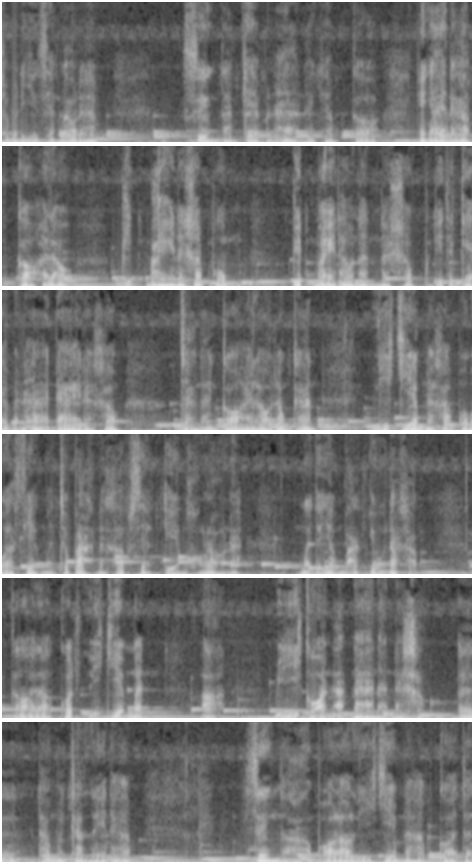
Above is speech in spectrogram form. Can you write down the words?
จะไม่ได้ยินเสียงเรานะครับ ซึ่งการแก้ปัญหานะครับ ก็ง่ายๆนะครับ ก็ให้เราปิดไมค์นะครับ ผมปิดไมค์เท่านั้นนะครับเพื่อที่จะแก้ปัญหาได้นะครับ จากนั้นก็ให้เราทำการรีเกมนะครับ เพราะว่าเสียงมันจะบั๊กนะครับ เสียงเกมของเรานะมันจะยังบั๊กอยู่นะครับ ก็ให้เรากดรีเกมเหมือนอ่า วิธีก่อนนะหน้านั้นนะครับ เออทำเหมือนกันเลยนะครับ ซึ่งอพอเรารีเกมนะครับ ก็จะ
